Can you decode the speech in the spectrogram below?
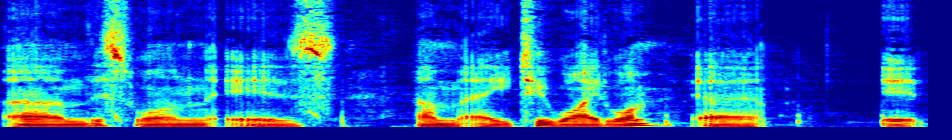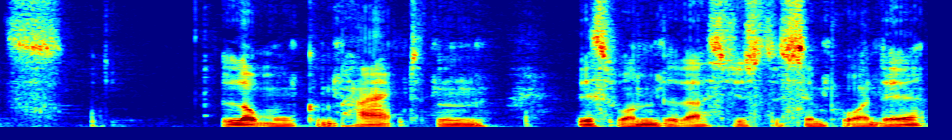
Um, this one is um, a too wide one. Uh, it's a lot more compact than this one, but that's just a simple idea.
